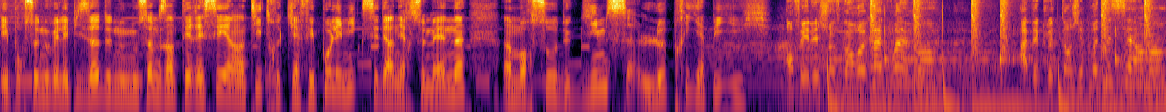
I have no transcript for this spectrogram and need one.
Et pour ce nouvel épisode, nous nous sommes intéressés à un titre qui a fait polémique ces dernières semaines, un morceau de Gims, Le prix à payer. On fait des choses qu'on regrette vraiment. Avec le temps, j'ai prêté serment.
